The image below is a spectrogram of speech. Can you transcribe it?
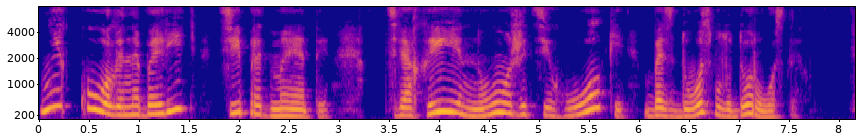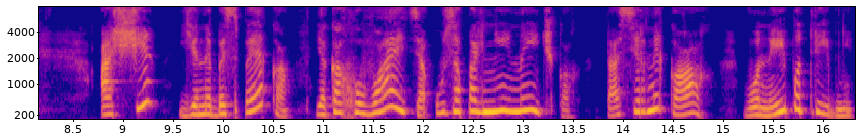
ніколи не беріть ці предмети цвяхи, ножиці, голки без дозволу дорослих. А ще є небезпека, яка ховається у запальничках та сірниках. Вони потрібні,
